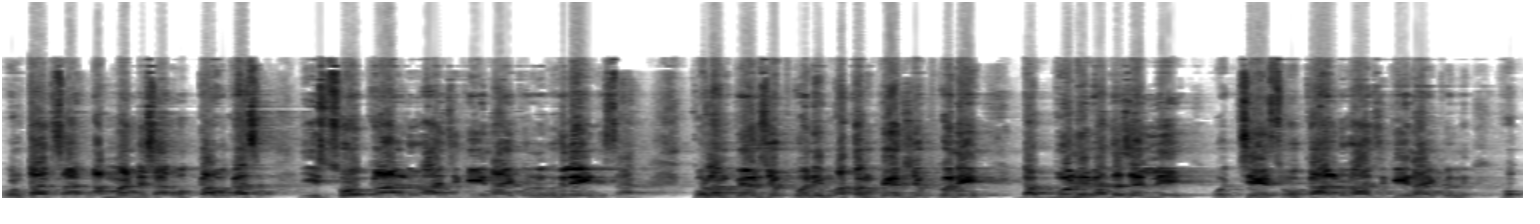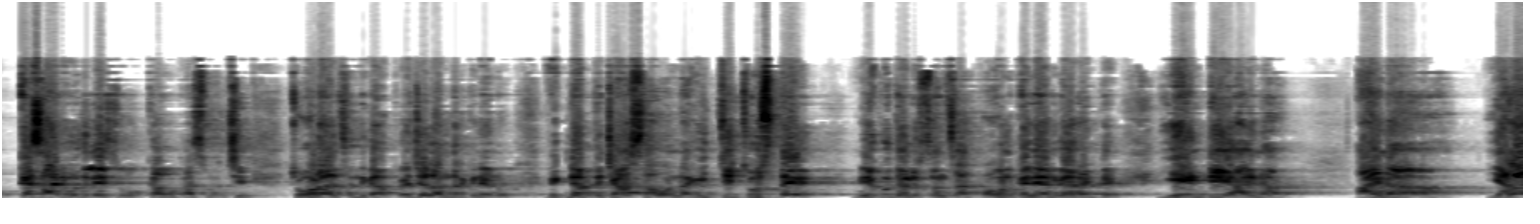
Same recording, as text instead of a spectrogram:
ఉంటారు సార్ నమ్మండి సార్ ఒక్క అవకాశం. ఈ సోకాల్డ్ రాజకీయ నాయకులను వదిలేయండి సార్. కులం పేరు చెప్పుకొని మతం పేరు చెప్పుకొని డబ్బును వెదజల్లి వచ్చే సోకాల్డ్ రాజకీయ నాయకుల్ని ఒక్కసారి వదిలేసి ఒక్క అవకాశం వచ్చి చూడాల్సిందిగా ప్రజలందరికీ నేను విజ్ఞప్తి చేస్తా ఉన్నా. ఇచ్చి చూస్తే మీకు తెలుస్తుంది సార్ పవన్ కళ్యాణ్ గారు అంటే ఏంటి ఆయన ఆయన ఎలా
